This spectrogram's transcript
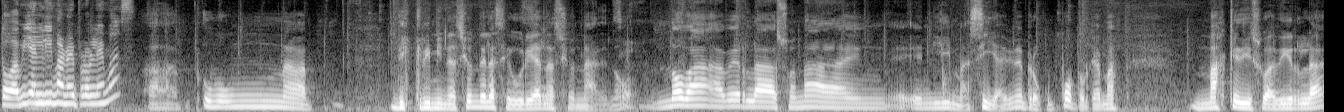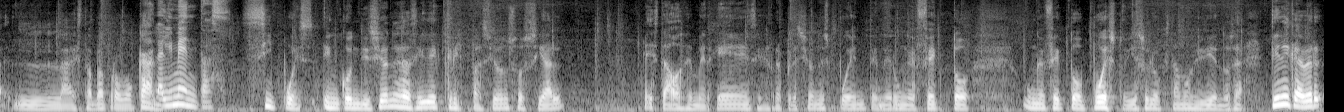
todavía en Lima no hay problemas? Ah, hubo una discriminación de la seguridad nacional. ¿no? no va a haber la sonada en, Lima. Sí, a mí me preocupó porque además, más que disuadirla, la estaba provocando. ¿La alimentas? Sí, pues, en condiciones así de crispación social, estados de emergencia y represiones pueden tener un efecto un efecto opuesto y eso es lo que estamos viviendo. O sea, tiene que haber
